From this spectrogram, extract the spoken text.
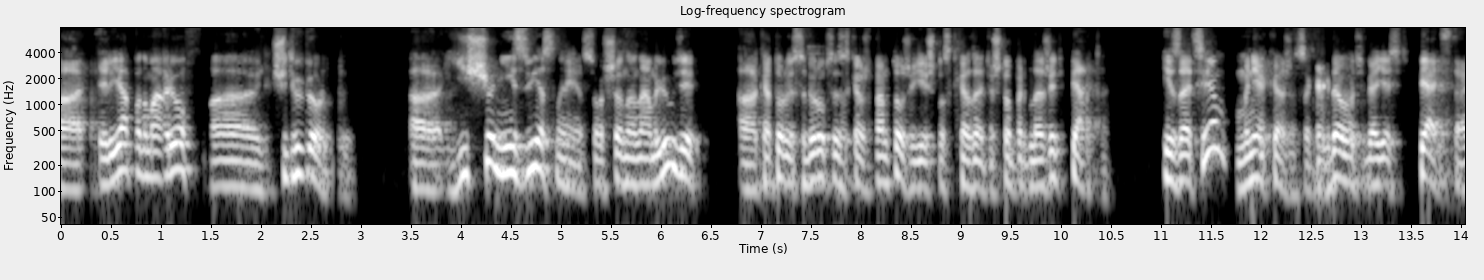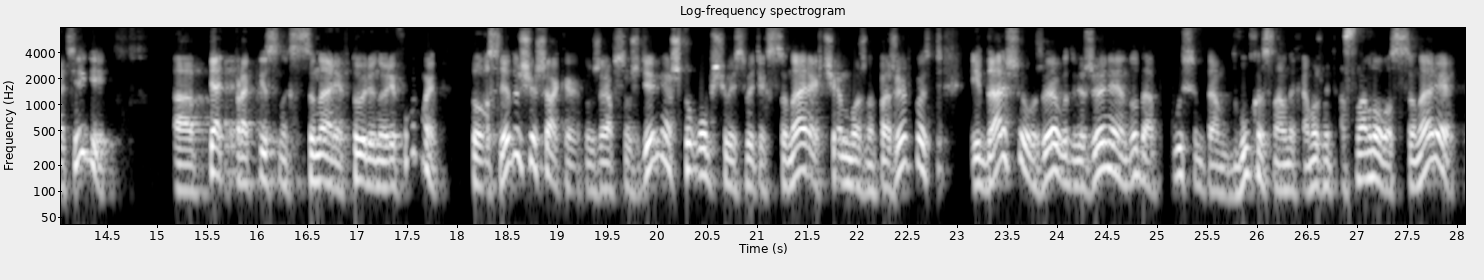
а Илья Пономарев а, – четвертую. А еще неизвестные совершенно нам люди – а, которые соберутся и скажут, нам тоже есть что сказать и что предложить, пятое. И затем, мне кажется, когда у тебя есть пять стратегий, а, пять прописанных сценариев той или иной реформы, то следующий шаг – это уже обсуждение, что общего есть в этих сценариях, чем можно пожертвовать, и дальше уже выдвижение, ну, допустим, там двух основных, а может быть, основного сценария,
